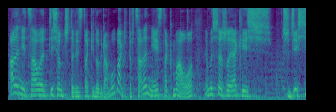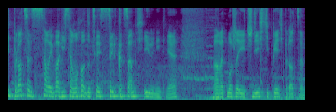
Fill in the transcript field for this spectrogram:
ale niecałe 1400 kg wagi. To wcale nie jest tak mało. Ja myślę, że jakieś 30% z całej wagi samochodu to jest tylko sam silnik, nie? Nawet może i 35%.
